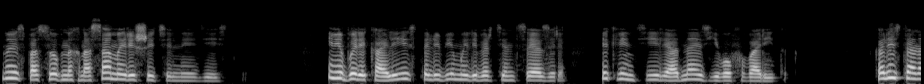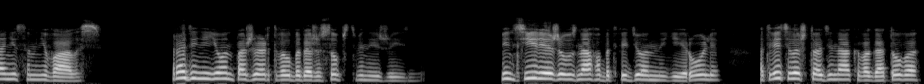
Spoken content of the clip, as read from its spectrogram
но и способных на самые решительные действия. Ими были Калиста, любимый либертин Цезаря, и Квинтилия, одна из его фавориток. В Калисте она не сомневалась. Ради нее он пожертвовал бы даже собственной жизнью. Квинтилия же, узнав об отведенной ей роли, ответила, что одинаково готова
